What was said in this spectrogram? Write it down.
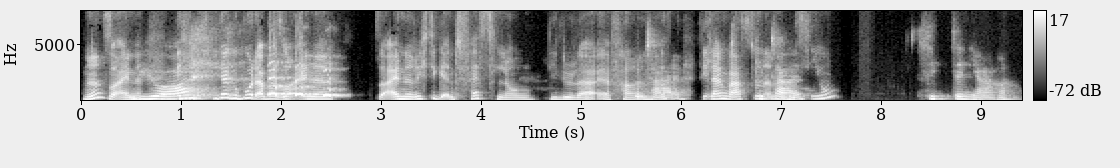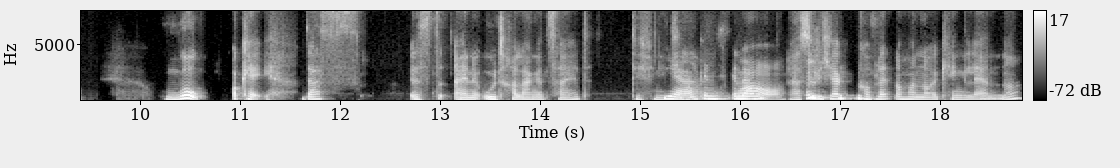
ne? So eine, ja. nicht Wiedergeburt, aber so eine, so eine richtige Entfesselung, die du da erfahren Total. hast. Wie lange warst du Total. in einer Beziehung? 17 Jahre. Wow, okay. Das ist eine ultra lange Zeit. Definitiv. Ja, ganz genau. Wow, da hast du dich ja komplett nochmal neu kennengelernt, ne?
